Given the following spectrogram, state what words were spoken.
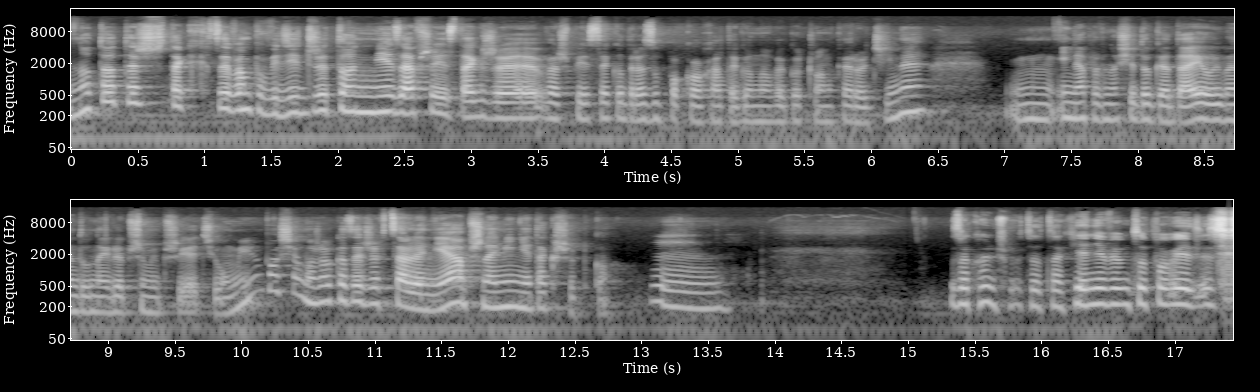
no to też tak chcę Wam powiedzieć, że to nie zawsze jest tak, że Wasz piesek od razu pokocha tego nowego członka rodziny mm, i na pewno się dogadają i będą najlepszymi przyjaciółmi, bo się może okazać, że wcale nie, a przynajmniej nie tak szybko. Zakończmy to tak, ja nie wiem co powiedzieć.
